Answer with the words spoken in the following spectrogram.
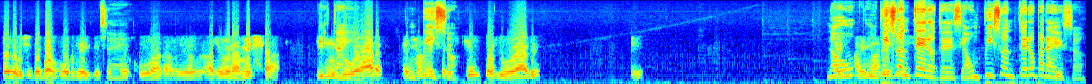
todo lo que se te pueda ocurrir que Sí. se puede jugar arriba, arriba de una mesa, tiene un lugar, hay Un más piso. de 300 lugares. No, Hay- un, hay un piso entero, te decía, un piso entero para eso.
